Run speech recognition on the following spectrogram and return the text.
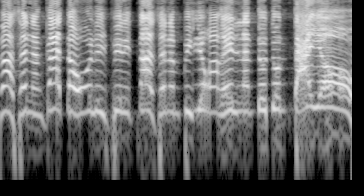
nasa ng God, the Holy Spirit, nasa ng bilyong anghel, nandun tayo!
